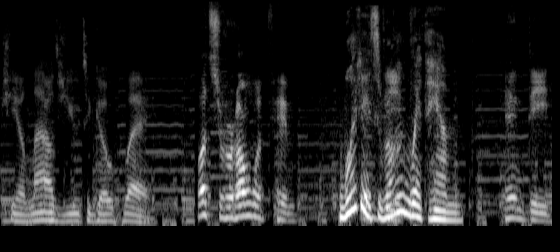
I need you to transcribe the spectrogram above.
she allows you to go play. What's wrong with him? What is wrong with him? Indeed.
